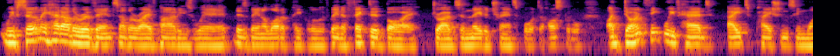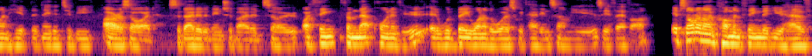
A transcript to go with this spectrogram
We've certainly had other events, other rave parties where there's been a lot of people who have been affected by drugs and needed transport to hospital. I don't think we've had eight patients in one hit that needed to be RSI'd, sedated and intubated. So I think from that point of view, it would be one of the worst we've had in some years, if ever. It's not an uncommon thing that you have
